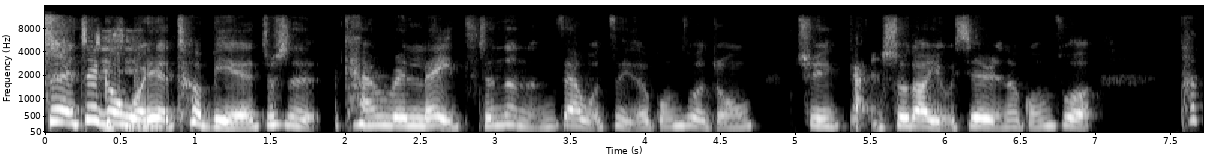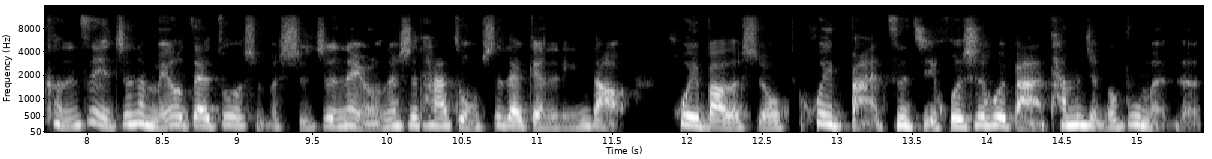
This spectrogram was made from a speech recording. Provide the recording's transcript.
对，这个我也特别就是 can relate，真的能在我自己的工作中。去感受到有些人的工作，他可能自己真的没有在做什么实质内容，但是他总是在跟领导汇报的时候，会把自己或者是会把他们整个部门的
